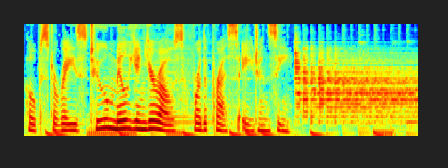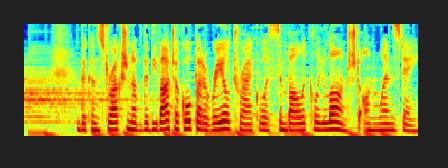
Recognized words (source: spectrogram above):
hopes to raise 2 million euros for the press agency. The construction of the Divača Koper rail track was symbolically launched on Wednesday.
